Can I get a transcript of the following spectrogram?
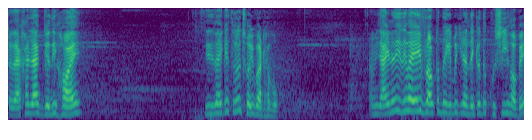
তো দেখা যাক যদি হয়। দিদিভাইকে তুলে ছবি পাঠাবো। আমি জানি না দিদিভাই এই ব্লগটা দেখবে কিনা, দেখলে তো খুশিই হবে।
